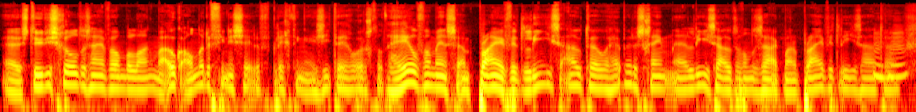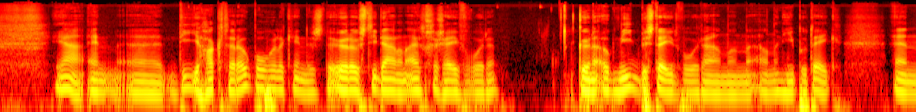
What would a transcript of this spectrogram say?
eh, studieschulden zijn van belang, maar ook andere financiële verplichtingen. Je ziet tegenwoordig dat heel veel mensen een private lease auto hebben. Dus geen eh, lease auto van de zaak, maar een private lease auto. Mhm. Ja, en eh, die hakt er ook behoorlijk in. Dus de euro's die daaraan uitgegeven worden, kunnen ook niet besteed worden aan een, aan een hypotheek. En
